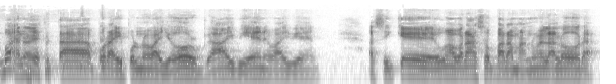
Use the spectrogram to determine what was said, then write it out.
Bueno, está por ahí por Nueva York, va y viene, va y viene. Así que un abrazo para Manuela Lora,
